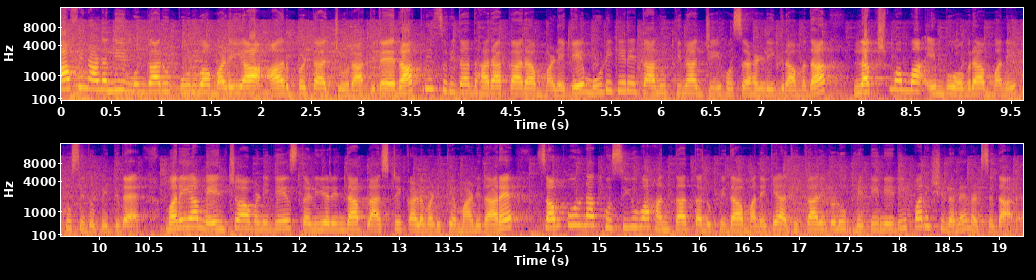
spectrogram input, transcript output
ಕಾಫಿನಾಡಲ್ಲಿ ಮುಂಗಾರು ಪೂರ್ವ ಮಳೆಯ ಆರ್ಭಟ ಜೋರಾಗಿದೆ. ರಾತ್ರಿ ಸುರಿದ ಧಾರಾಕಾರ ಮಳೆಗೆ ಮೂಡಿಗೆರೆ ತಾಲೂಕಿನ ಜಿ ಹೊಸಹಳ್ಳಿ ಗ್ರಾಮದ ಲಕ್ಷ್ಮಮ್ಮ ಎಂಬುವವರ ಮನೆ ಕುಸಿದು ಬಿದ್ದಿದೆ. ಮನೆಯ ಮೇಲ್ಚಾವಣಿಗೆ ಸ್ಥಳೀಯರಿಂದ ಪ್ಲಾಸ್ಟಿಕ್ ಅಳವಡಿಕೆ ಮಾಡಿದ್ದಾರೆ. ಸಂಪೂರ್ಣ ಕುಸಿಯುವ ಹಂತ ತಲುಪಿದ ಮನೆಗೆ ಅಧಿಕಾರಿಗಳು ಭೇಟಿ ನೀಡಿ ಪರಿಶೀಲನೆ ನಡೆಸಿದ್ದಾರೆ.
